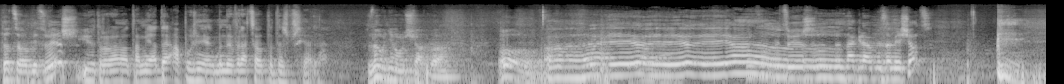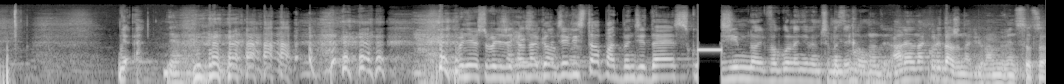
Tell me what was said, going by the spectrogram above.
To co, obiecujesz? Jutro rano tam jadę, a później jak będę wracał, to też przyjadę. Znowu nie mam światła. O, obiecujesz, że nagramy za miesiąc? Nie. Nie. Bo nie będziesz jechał na. Będzie listopad, będzie deszcz, k***a, zimno i w ogóle nie wiem, czy będę jechał. Ale na korytarzu nagrywamy, więc to co?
